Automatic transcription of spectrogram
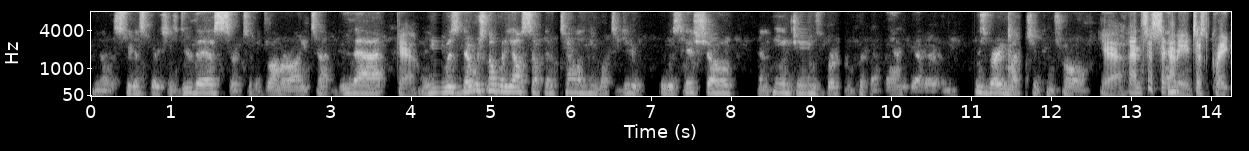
you know, the Sweet Inspirations, do this, or to the drummer Ronnie Tutt, do that. Yeah. And he was there was nobody else up there telling him what to do. It was his show, and he and James Burton put that band together, and he was very much in control. Yeah. And just, I mean, just great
